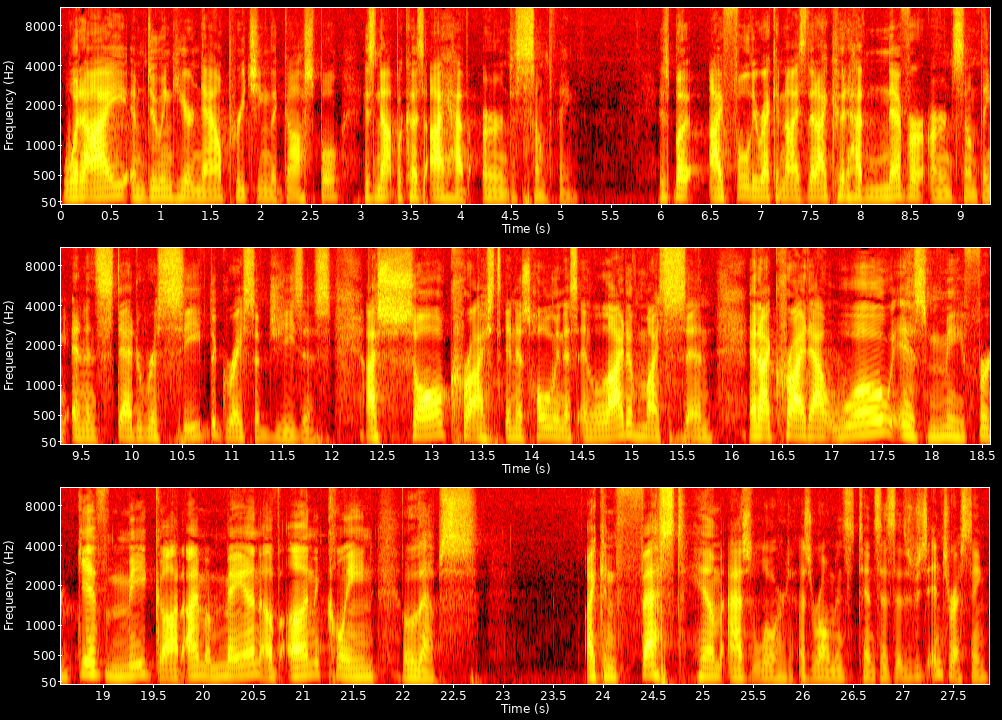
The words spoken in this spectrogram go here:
What I am doing here now, preaching the gospel, is not because I have earned something is but I fully recognize that I could have never earned something and instead received the grace of Jesus. I saw Christ in his holiness in light of my sin, and I cried out, Woe is me! Forgive me, God. I'm a man of unclean lips. I confessed him as Lord, as Romans 10 says. This is interesting.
